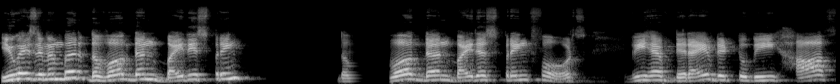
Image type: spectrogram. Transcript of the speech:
You guys remember the work done by the spring? The work done by the spring force we have derived it to be half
